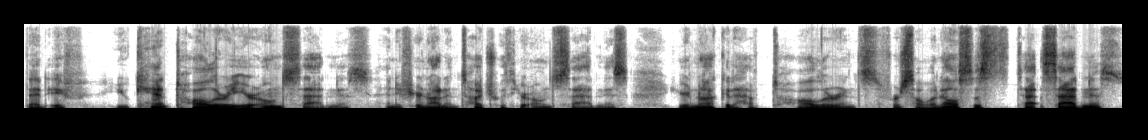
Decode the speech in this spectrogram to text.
that if you can't tolerate your own sadness. And if you're not in touch with your own sadness, you're not going to have tolerance for someone else's t- sadness,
